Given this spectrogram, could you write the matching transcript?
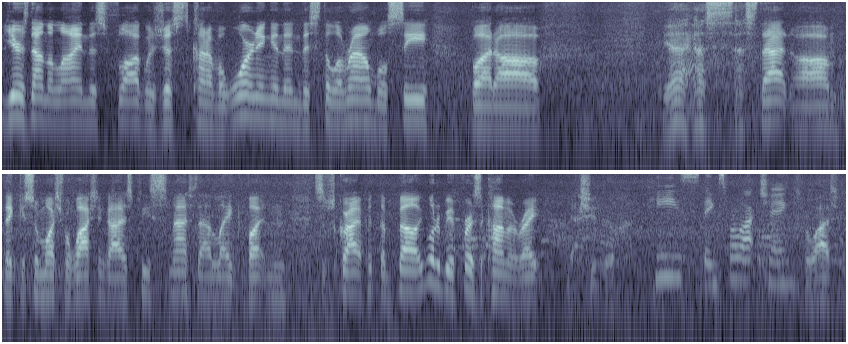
years down the line this vlog was just kind of a warning, and then they're still around. We'll see. But uh, yeah, that's that's that. Um, thank you so much for watching, guys. Please smash that like button, subscribe, hit the bell. You want to be the first to comment, right? Yes, you do. Peace. Thanks for watching. Thanks for watching.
